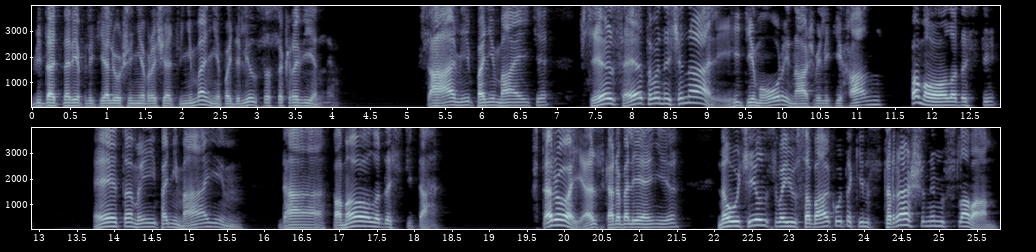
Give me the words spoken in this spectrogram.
видать, на реплики Алеши не обращать внимания, поделился сокровенным. — Сами понимаете, все с этого начинали, и Тимур, и наш великий хан по молодости. Это мы понимаем. Да, по молодости-то. Второе оскорбление. Научил свою собаку таким страшным словам.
